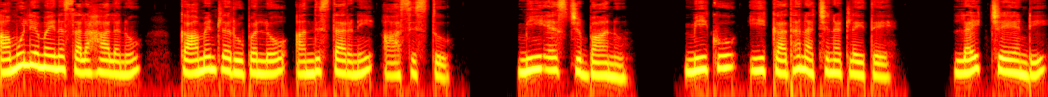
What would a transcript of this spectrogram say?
అమూల్యమైన సలహాలను కామెంట్ల రూపంలో అందిస్తారని ఆశిస్తూ. మీ ఎస్ బాను మీకు ఈ కథ నచ్చినట్లయితే లైక్ చేయండి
